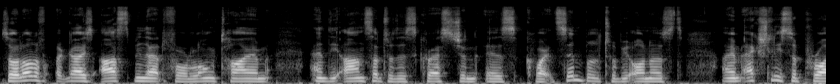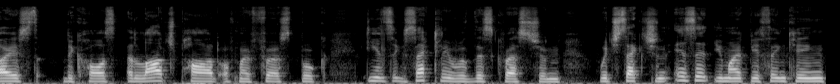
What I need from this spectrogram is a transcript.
So, a lot of guys asked me that for a long time, and the answer to this question is quite simple, to be honest. I'm actually surprised because a large part of my first book deals exactly with this question which section is it? You might be thinking,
